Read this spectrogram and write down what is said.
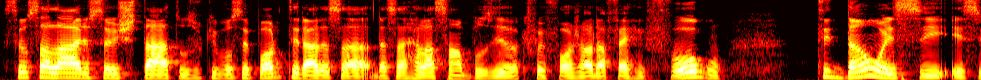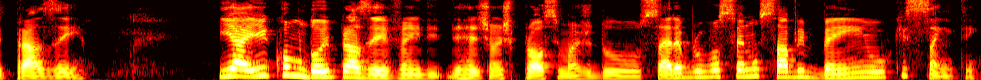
Seu salário, seu status, o que você pode tirar dessa, dessa relação abusiva que foi forjada a ferro e fogo, te dão esse, esse prazer. E aí, como dor e prazer vem de, de regiões próximas do cérebro, você não sabe bem o que sente.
